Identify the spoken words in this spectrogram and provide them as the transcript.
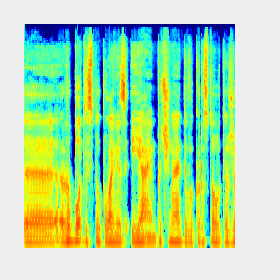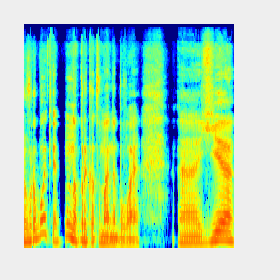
е, роботи спілкування з AI починаєте використовувати вже в роботі, ну, наприклад, в мене буває, е, є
